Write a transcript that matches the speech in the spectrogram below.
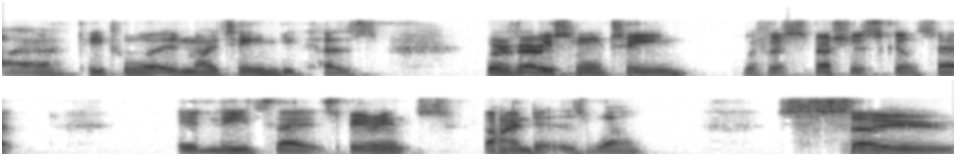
hire people in my team because we're a very small team with a specialist skill set. It needs that experience behind it as well. So,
